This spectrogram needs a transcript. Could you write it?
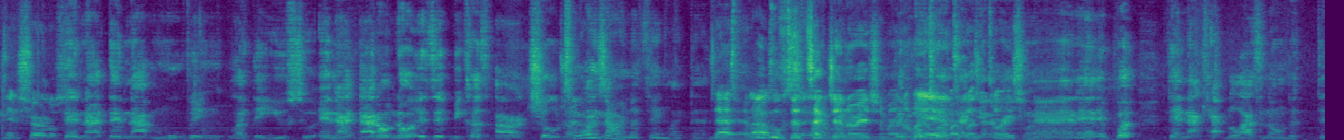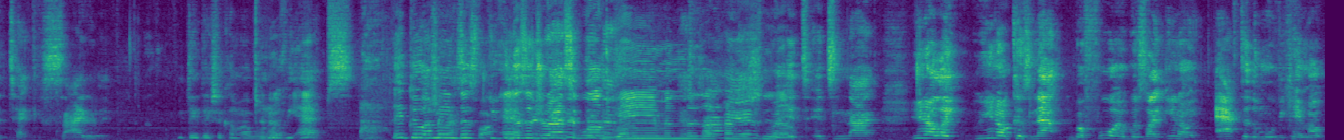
Ninja Turtles. they're not they're not moving like they used to, and I, I don't know is it because our children Toys are not aren't a thing like that. That's Yeah, what we moved to the tech generation, man. they moved to talking the tech generation, man. yeah, and, and but they're not capitalizing on the, the tech side of it. You think they should come out with You know- movie apps? They do. I mean, Jurassic there's, you there's a. Jurassic World game, and there's all kinds of you but it's it's not you know like you know because not before it was like you know after the movie came out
